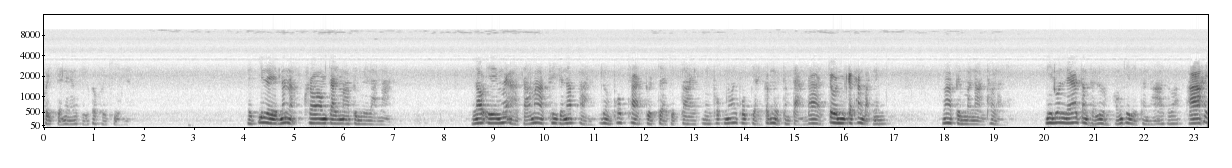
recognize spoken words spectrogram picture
เคยเขียนในหนังสือก็เคยเขียน แต่กิเลสนั้นน่ะ ครองใจมาเป็นเวลานาน เราเองไม่อาจสามารถที่จะนับอ่านเรื่องภพชาติเกิดแก่เจ็บตายในภพน้อยภพใหญ่กำเนิดต่างๆ ได้ จนกระทั่งบัดนี้ว่าเป็นมานานเท่าไหร่ นี่ล้วนแล้วตั้งแต่เรื่องของกิเลสตัณหาอาสวะพาให้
